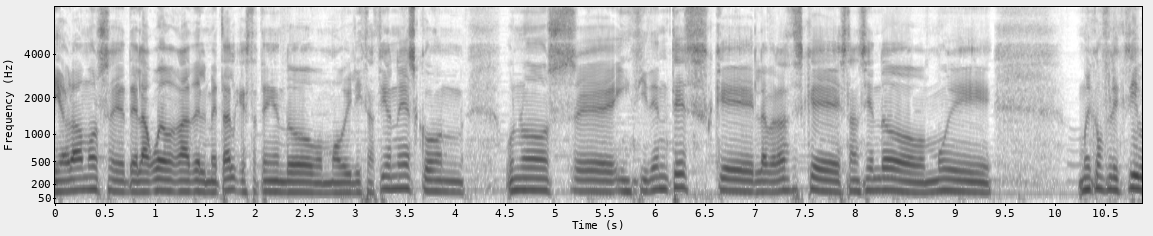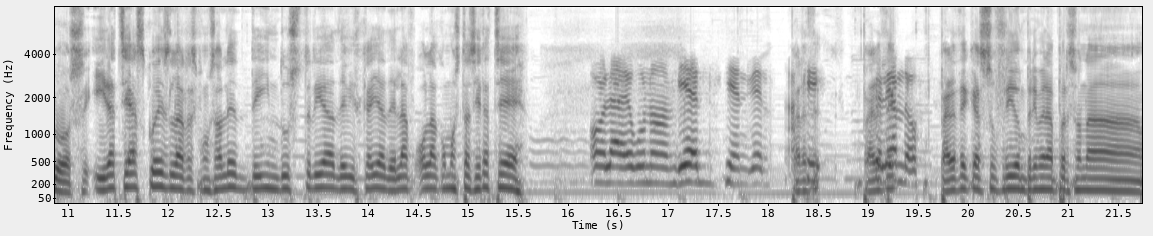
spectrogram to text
Y hablábamos eh, de la huelga del metal que está teniendo movilizaciones con unos eh, incidentes que la verdad es que están siendo muy muy conflictivos. Irache Asco es la responsable de industria de Vizcaya de LAF. Hola, ¿cómo estás, Irache? Hola, Eguno. Bien, bien, bien. Aquí, peleando. parece, que has sufrido en primera persona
